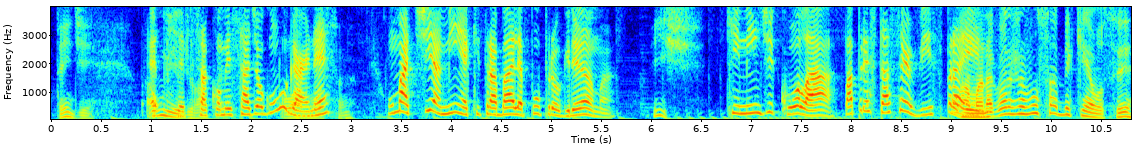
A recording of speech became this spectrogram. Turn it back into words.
Entendi. É, Humilde, você precisa rapaz. começar de algum Boa lugar, né? moça, Uma tia minha que trabalha pro programa, Ixi. Que me indicou lá pra prestar serviço pra Porra, eles. mano, agora já vão saber quem é você.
